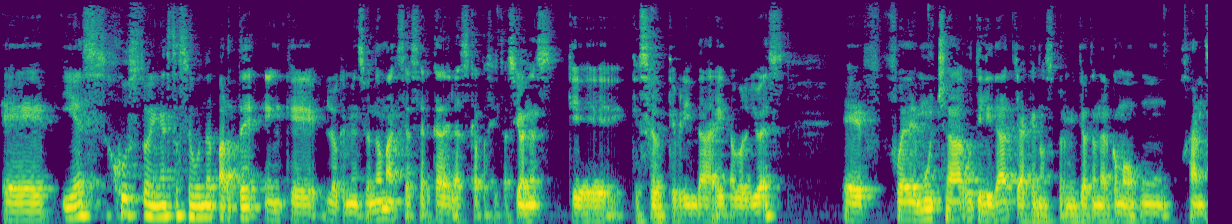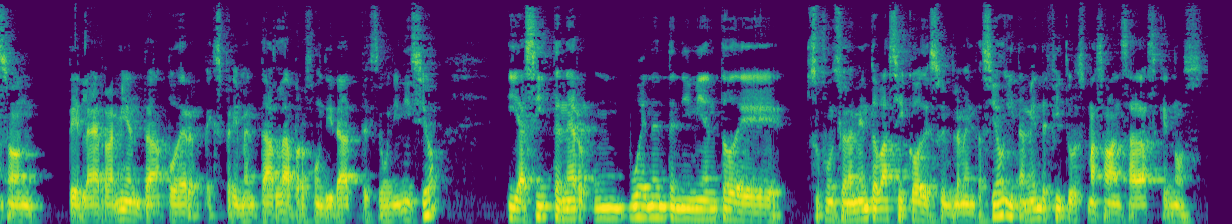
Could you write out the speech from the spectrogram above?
Eh, y es justo en esta segunda parte en que lo que mencionó Maxi acerca de las capacitaciones que, que, brinda AWS eh, fue de mucha utilidad ya que nos permitió tener como un hands-on de la herramienta, poder experimentarla a profundidad desde un inicio y así tener un buen entendimiento de su funcionamiento básico, de su implementación y también de features más avanzadas que nos,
